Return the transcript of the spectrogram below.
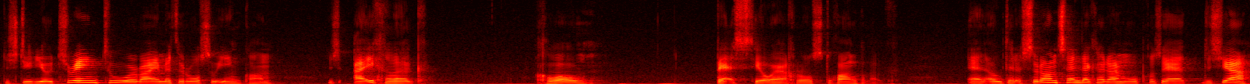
De Studio Train Tour waar je met de rolstoel in kan. Dus eigenlijk gewoon best heel erg toegankelijk. En ook de restaurants zijn lekker ruim opgezet. Dus ja,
